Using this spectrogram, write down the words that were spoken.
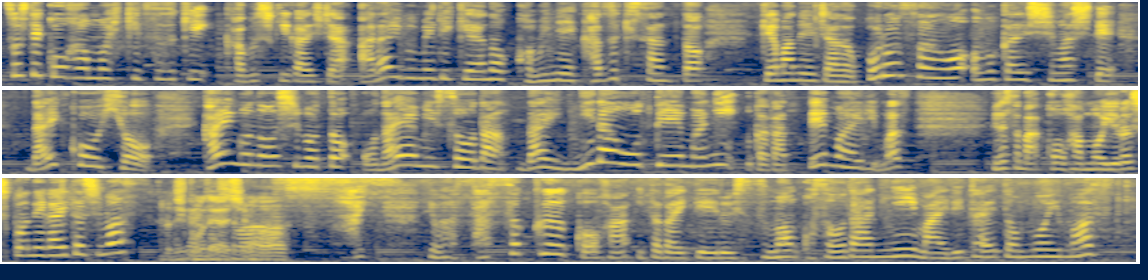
そして後半も引き続き株式会社アライブメディケアの小峰和樹さんとケアマネージャーの五郎さんをお迎えしまして大好評。介護のお仕事お悩み相談第2弾をテーマに伺ってまいります。皆様後半もよろしくお願いいたします。よろしくお願いします。はい。では早速後半いただいている質問ご相談に参りたいと思います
